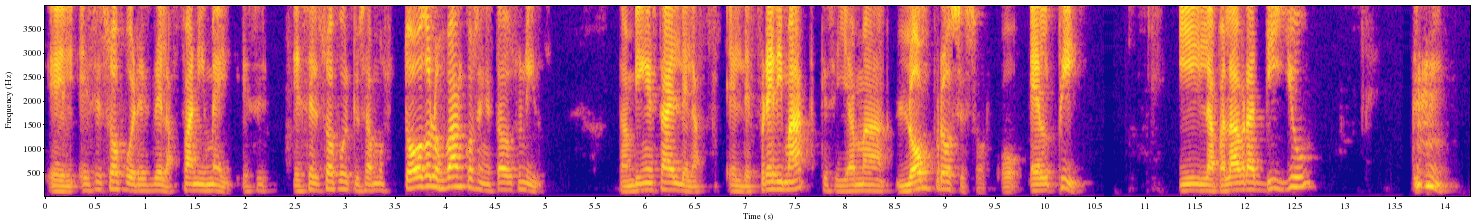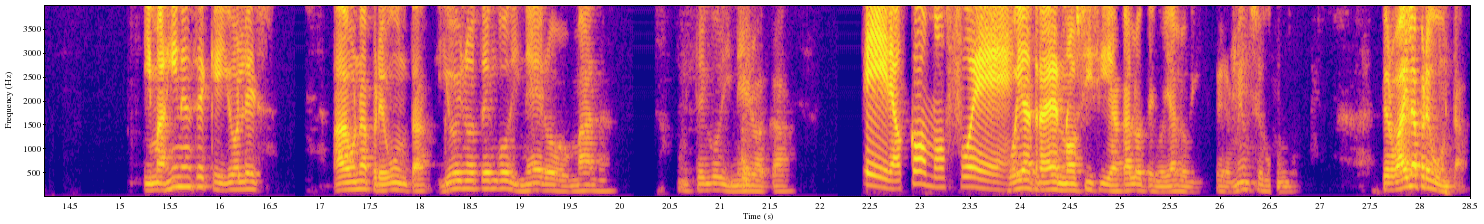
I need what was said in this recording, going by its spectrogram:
ese software es de la Fannie Mae. Es, es el software que usamos todos los bancos en Estados Unidos. También está el de, la, el de Freddie Mac, que se llama Loan Processor o LP. Y la palabra DU, imagínense que yo les haga una pregunta y hoy no tengo dinero, mana. No tengo dinero acá. Pero, ¿cómo fue? Voy a traer, no, sí, sí, acá lo tengo, ya lo vi. Espérenme un segundo. Pero ahí la pregunta.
